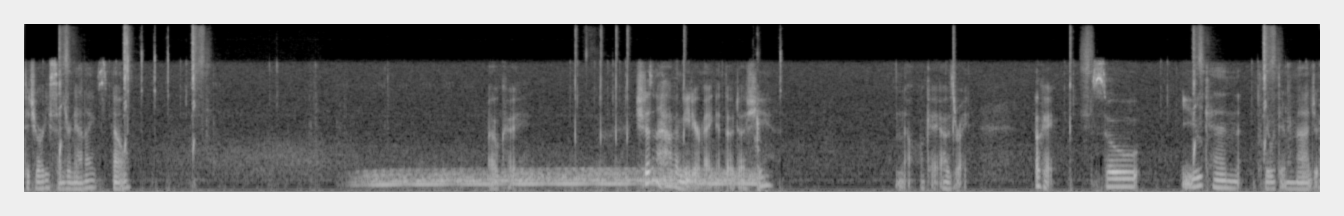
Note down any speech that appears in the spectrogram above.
Did you already send your nanites? No? Okay. She doesn't have a meteor magnet though, does she? No, okay, I was right. Okay, so you can play with your magic.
